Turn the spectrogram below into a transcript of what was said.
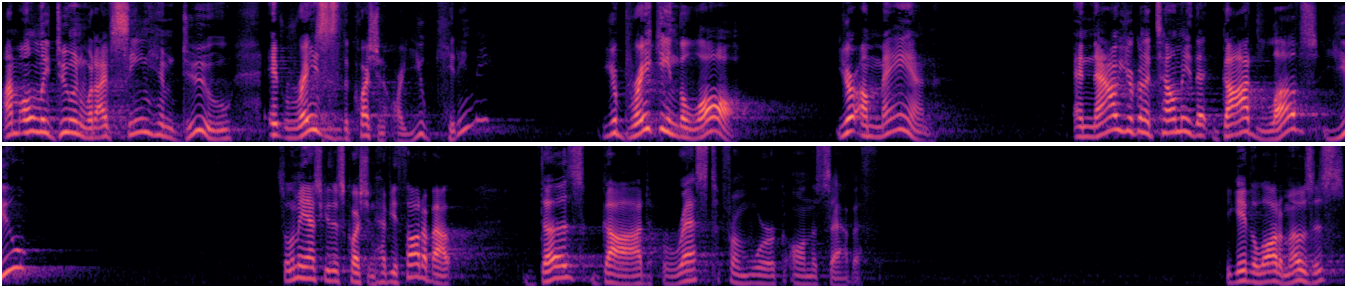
I'm only doing what I've seen him do, it raises the question Are you kidding me? You're breaking the law. You're a man. And now you're going to tell me that God loves you? So let me ask you this question Have you thought about does God rest from work on the Sabbath? He gave the law to Moses.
